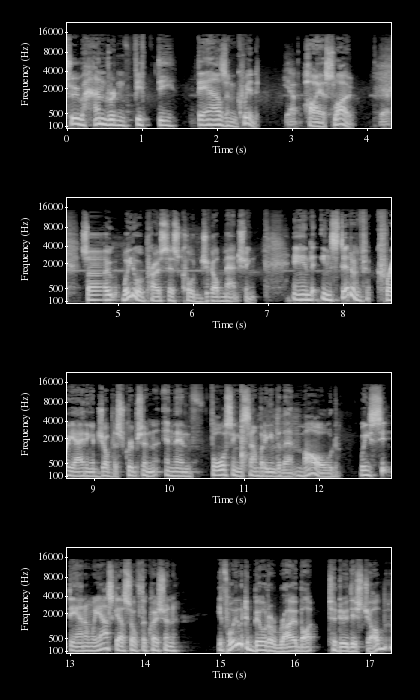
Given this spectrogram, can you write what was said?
250,000 quid. Yep. Hire slow. Yep. So we do a process called job matching. And instead of creating a job description and then forcing somebody into that mold, we sit down and we ask ourselves the question if we were to build a robot to do this job,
